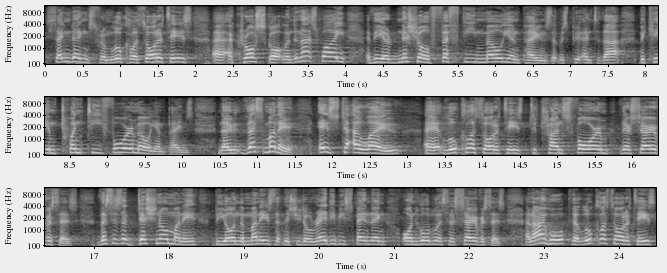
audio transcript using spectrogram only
soundings from local authorities uh, across Scotland, and that's why the initial £15 million pounds that was put into that became £24 million. Pounds. Now, this money is to allow uh, local authorities to transform their services. This is additional money beyond the monies that they should already be spending on homelessness services. And I hope that local authorities,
